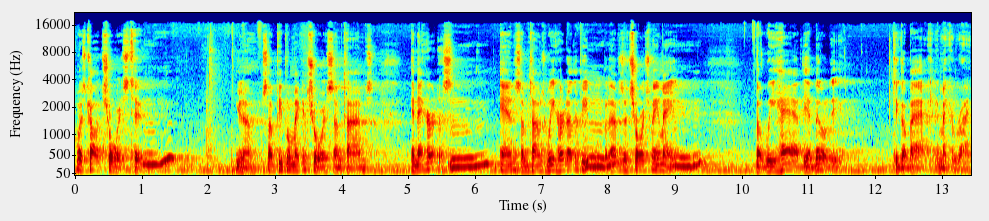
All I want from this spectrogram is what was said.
well, it's called choice too. Mm-hmm. You know, some people make a choice sometimes, and they hurt us, mm-hmm. and sometimes we hurt other people, but that mm-hmm. was a choice we made. But we have the ability to go back and make it right.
